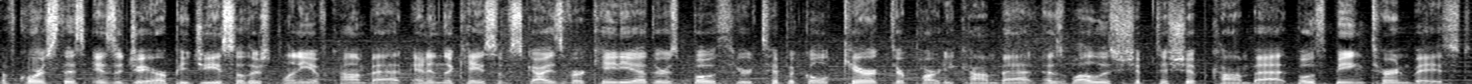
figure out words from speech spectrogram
Of course, this is a JRPG, so there's plenty of combat, and in the case of Skies of Arcadia, there's both your typical character party combat as well as ship to ship combat, both being turn based.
